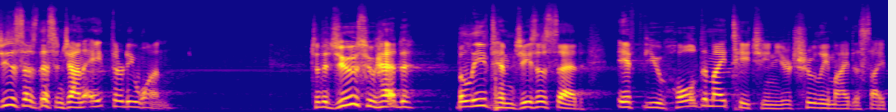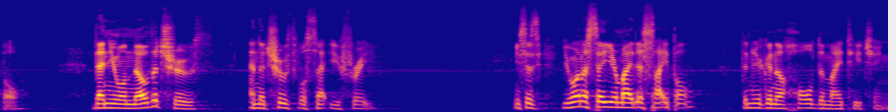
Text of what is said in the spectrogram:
Jesus says this in John 8 31. To the Jews who had believed him, Jesus said, If you hold to my teaching, you're truly my disciple. Then you will know the truth, and the truth will set you free. He says, You want to say you're my disciple? Then you're going to hold to my teaching.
